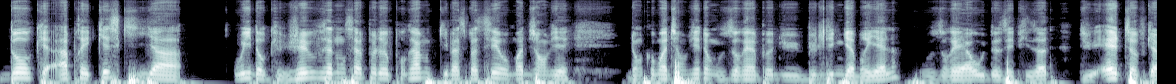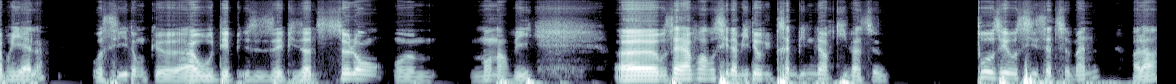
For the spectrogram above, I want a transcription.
Donc après, qu'est-ce qu'il y a oui, donc je vais vous annoncer un peu le programme qui va se passer au mois de janvier. Donc au mois de janvier, donc vous aurez un peu du Building Gabriel, vous aurez un ou deux épisodes, du Edge of Gabriel aussi, donc euh, un ou deux épisodes selon euh, mon envie. Euh, vous allez avoir aussi la vidéo du Threadbinder qui va se poser aussi cette semaine. Voilà,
